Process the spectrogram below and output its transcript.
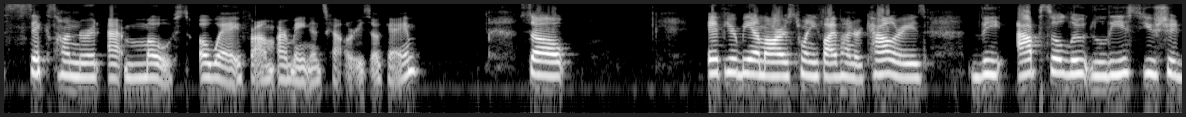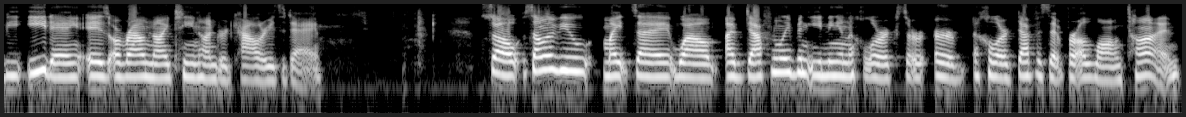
600 at most away from our maintenance calories, okay? So, if your BMR is 2500 calories, the absolute least you should be eating is around 1900 calories a day. So some of you might say, well, I've definitely been eating in a caloric sur- or a caloric deficit for a long time.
